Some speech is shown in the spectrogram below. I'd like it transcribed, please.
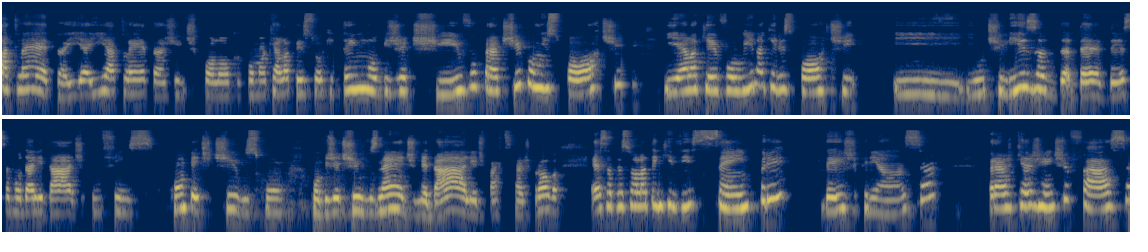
atleta, e aí atleta a gente coloca como aquela pessoa que tem um objetivo, pratica um esporte e ela quer evoluir naquele esporte e, e utiliza de, de, dessa modalidade com fins competitivos, com, com, objetivos né, de medalha, de participar de prova, essa pessoa ela tem que vir sempre, desde criança, para que a gente faça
